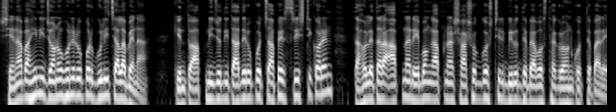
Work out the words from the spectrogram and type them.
সেনাবাহিনী জনগণের উপর গুলি চালাবে না, কিন্তু আপনি যদি তাদের উপর চাপের সৃষ্টি করেন, তাহলে তারা আপনার এবং আপনার শাসক গোষ্ঠীর বিরুদ্ধে ব্যবস্থা গ্রহণ করতে পারে।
